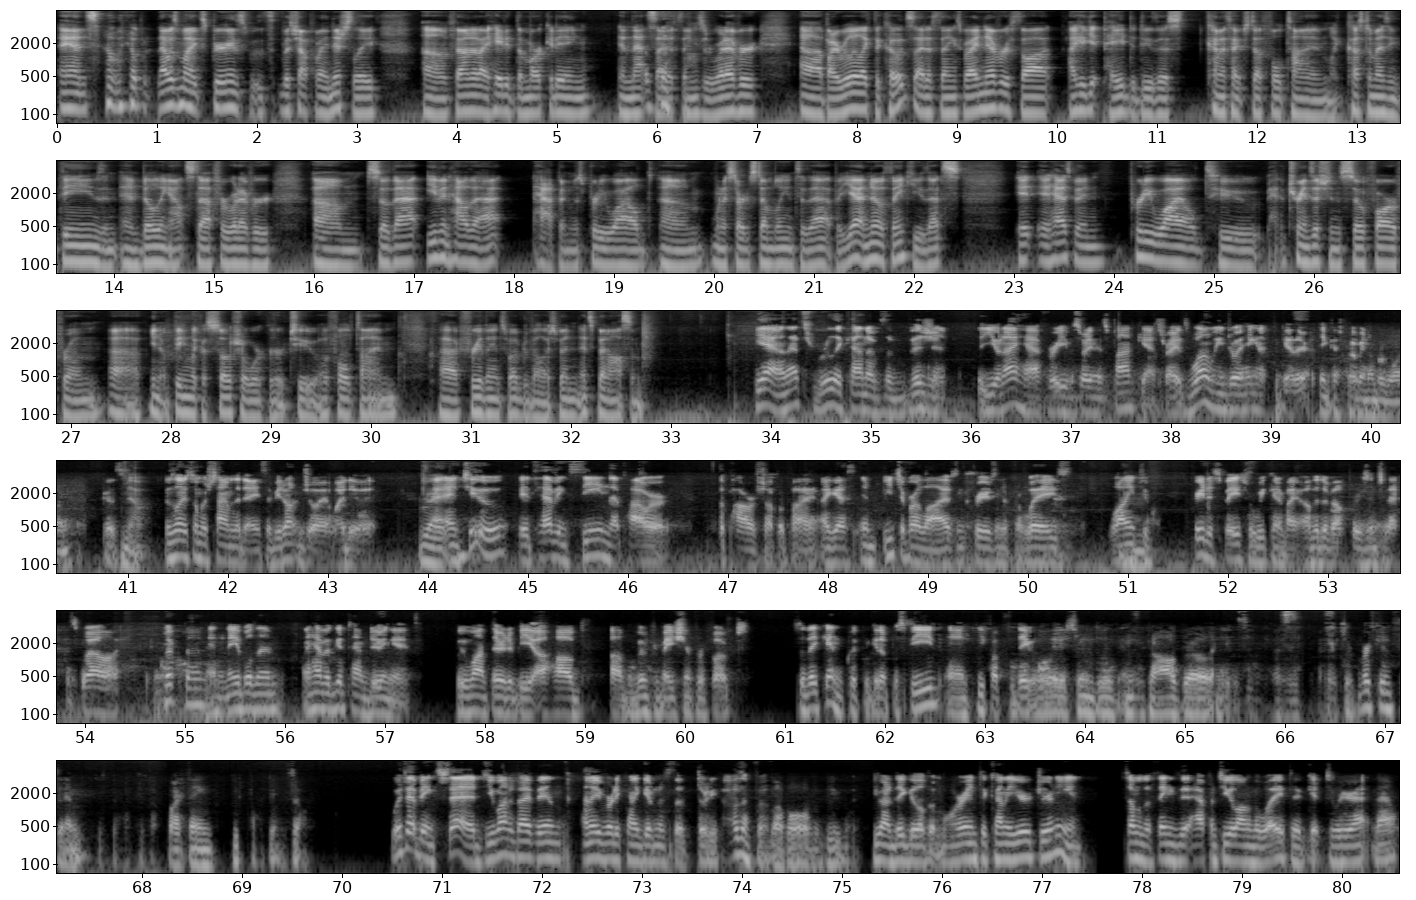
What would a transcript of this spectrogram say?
and so we opened, that was my experience with, with Shopify initially. Um, found out I hated the marketing and that side of things or whatever, uh, but I really like the code side of things. But I never thought I could get paid to do this kind of type stuff full time, like customizing themes and, and building out stuff or whatever. Um, so that even how that happened was pretty wild um, when I started stumbling into that. But yeah, no, thank you. That's it. It has been pretty wild to transition so far from uh, you know being like a social worker to a full time uh, freelance web developer. It's been it's been awesome. Yeah, and that's really kind of the vision that you and I have for even starting this podcast, right? It's one, we enjoy hanging out together. I think that's probably number one because No. there's only so much time in the day. So if you don't enjoy it, why do it? Right. And two, it's having seen that power, the power of Shopify, I guess, in each of our lives and careers in different ways, wanting to mm-hmm. create a space where we can invite other developers into that as well, equip them and enable them, and have a good time doing it. We want there to be a hub, hub of information for folks so they can quickly get up to speed and keep up to date with the latest changes, and we can all grow and get better merchants and why thing keep. So, with that being said, do you want to dive in? I know you've already kind of given us the thirty thousand foot level overview, but you want to dig a little bit more into kind of your journey and some of the things that happened to you along the way to get to where you're at now?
